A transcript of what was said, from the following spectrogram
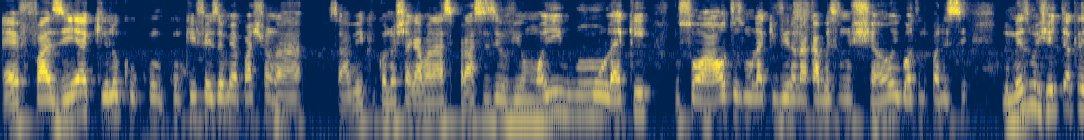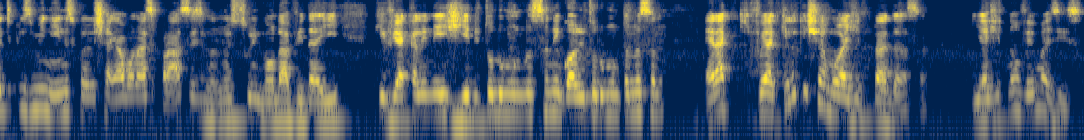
É fazer aquilo com, com, com, que fez eu me apaixonar, sabe? Que quando eu chegava nas praças eu via um monte de moleque, o som alto, os moleques virando a cabeça no chão e botando para descer. Do mesmo jeito, eu acredito que os meninos, quando eles chegavam nas praças, no, no swingão da vida aí, que via aquela energia de todo mundo dançando igual, de todo mundo tá dançando. Era, foi aquilo que chamou a gente pra dança. E a gente não vê mais isso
